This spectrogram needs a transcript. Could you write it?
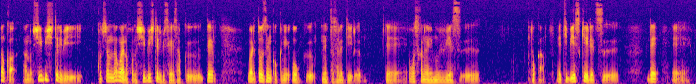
なんか、あの、CBC テレビ、こちらの名古屋の方の CBC テレビ制作で、割と全国に多くネットされている、で、大阪の MBS とか、TBS 系列で、えー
